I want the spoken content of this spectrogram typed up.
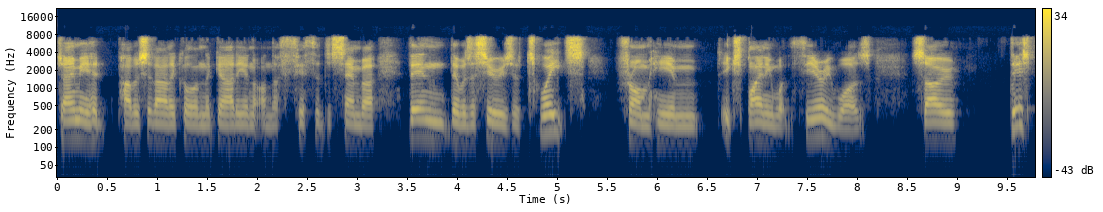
Jamie had published an article in the Guardian on the 5th of December. Then there was a series of tweets from him explaining what the theory was. So this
